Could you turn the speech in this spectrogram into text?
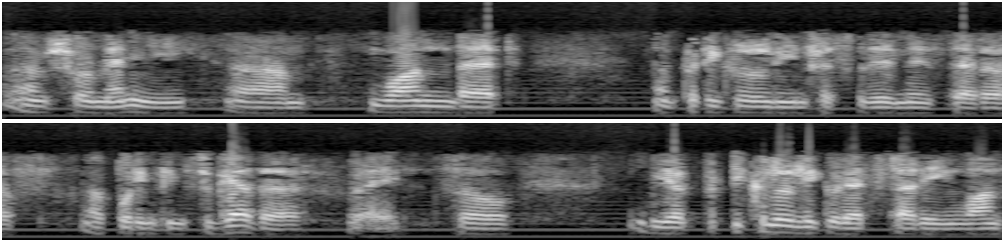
I'm sure, many. Um, one that I'm particularly interested in is that of, of putting things together, right? So we are particularly good at studying one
